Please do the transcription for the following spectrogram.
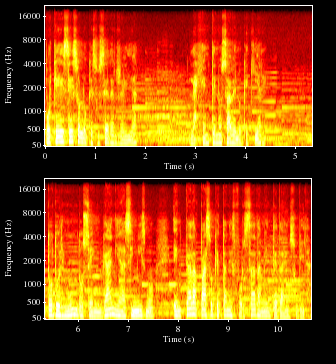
¿Por qué es eso lo que sucede en realidad? La gente no sabe lo que quiere. Todo el mundo se engaña a sí mismo en cada paso que tan esforzadamente da en su vida,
